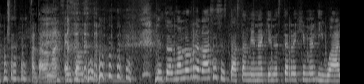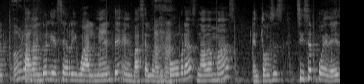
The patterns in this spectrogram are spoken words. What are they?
Faltaba más. Entonces, mientras no lo rebases, estás también aquí en este régimen igual, pagando el ISR igualmente en base a lo que cobras, nada más. Entonces, sí se puede.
